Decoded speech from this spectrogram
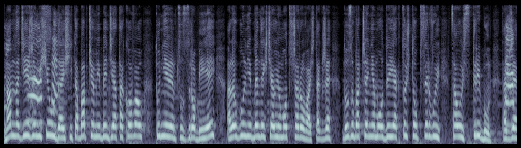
Mam nadzieję, że mi się uda. Jeśli ta babcia mnie będzie atakował, to nie wiem, co zrobię jej, ale ogólnie będę chciał ją odczarować. Także do zobaczenia, młody. Jak coś, to obserwuj całość z trybun. Także.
